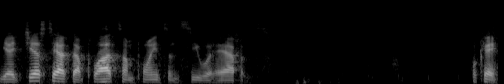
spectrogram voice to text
You just have to plot some points and see what happens. Okay,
